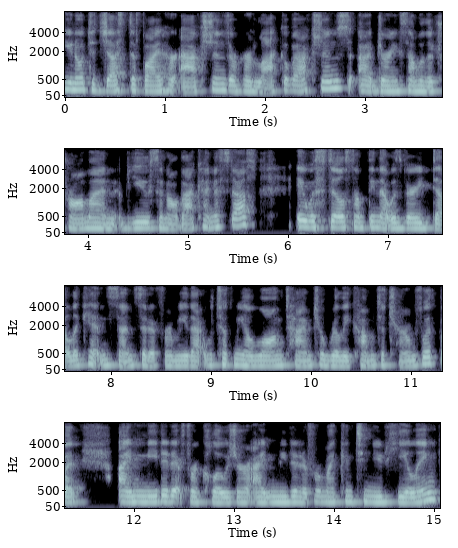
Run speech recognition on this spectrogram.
you know, to justify her actions or her lack of actions uh, during some of the trauma and abuse and all that kind of stuff. It was still something that was very delicate and sensitive for me that took me a long time to really come to terms with. But I needed it for closure. I needed it for my continued healing.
